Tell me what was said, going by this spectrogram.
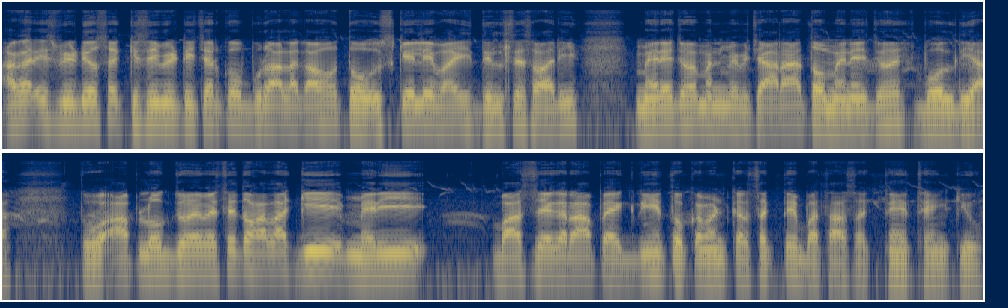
अगर इस वीडियो से किसी भी टीचर को बुरा लगा हो तो उसके लिए भाई दिल से सॉरी मेरे जो है मन में विचार आया तो मैंने जो है बोल दिया। तो आप लोग जो है, वैसे तो हालाँकि मेरी बात से अगर आप एग्री हैं तो कमेंट कर सकते हैं, बता सकते हैं। थैंक यू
